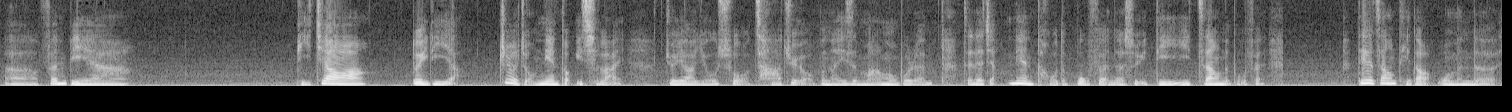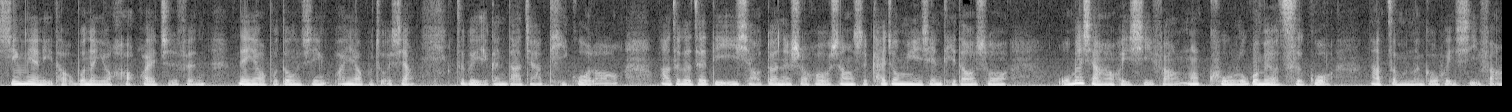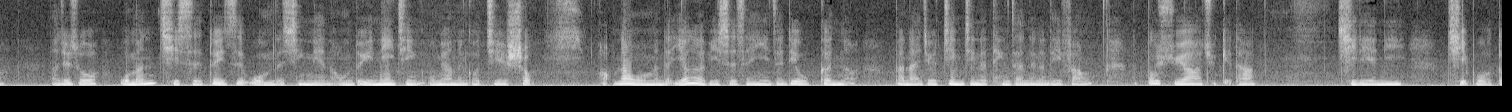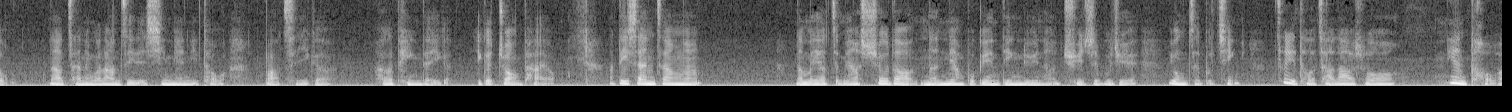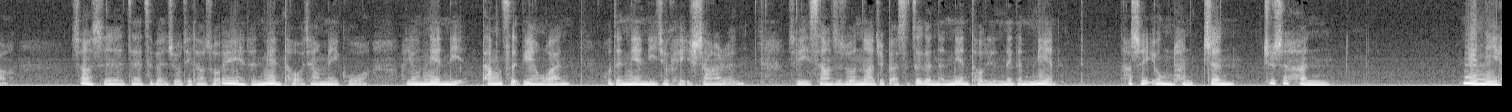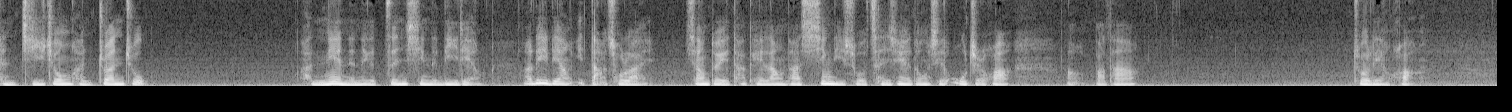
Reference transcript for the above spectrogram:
呃分别啊、比较啊、对立啊，这种念头一起来，就要有所察觉哦，不能一直麻木不仁。再来讲念头的部分，那属于第一章的部分。第二章提到，我们的心念里头不能有好坏之分，内要不动心，外要不着相。这个也跟大家提过了哦。那这个在第一小段的时候，上师开宗明义先提到说，我们想要回西方，那苦如果没有吃过，那怎么能够回西方？那就是说，我们其实对治我们的心念呢，我们对于逆境，我们要能够接受。好，那我们的眼耳鼻舌身意这六根呢，本来就静静的停在那个地方，不需要去给它。起涟漪，起波动，那才能够让自己的心念里头保持一个和平的一个一个状态哦。那第三章呢？那么要怎么样修到能量不变定律呢？取之不绝，用之不尽。这里头查到说，念头啊，上师在这本书提到说，哎，的念头像美国还用念力汤匙变弯，或者念力就可以杀人。所以上师说，那就表示这个能念头的那个念，它是用很真。就是很念力很集中、很专注、很念的那个真心的力量，而力量一打出来，相对它可以让他心里所呈现的东西的物质化啊，把它做量化。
